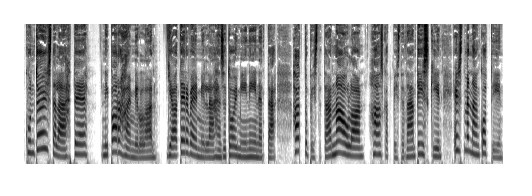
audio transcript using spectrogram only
kun töistä lähtee, niin parhaimmillaan ja terveimmillään se toimii niin, että hattu pistetään naulaan, hanskat pistetään tiskiin ja sitten mennään kotiin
